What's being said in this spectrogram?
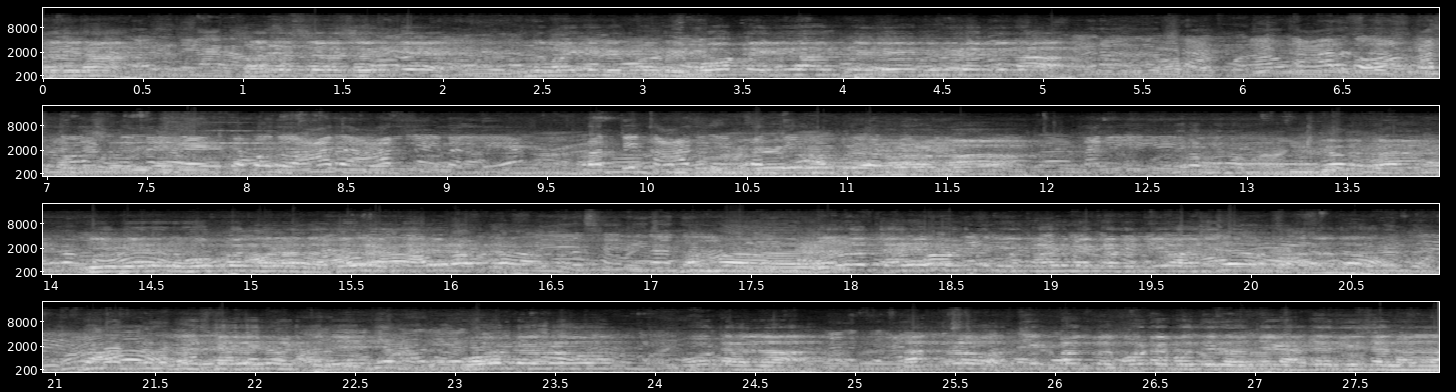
ಸರಿನಾ? ಸದಸ್ಯರ ಸಂಖ್ಯೆ ಇದು ಮೈಂಡಲ್ಲಿ ಇಟ್ಕೊಳ್ರಿ ಫೋಟೋ ಇಲ್ಲ ಅಂತೀವಿ ನೀವು ಹೇಳಂಗಿಲ್ಲ ಪ್ರತಿ ಕಾರ್ಡ್ ಪ್ರತಿ ಒಬ್ರು ನೋಡಮ್ಮ. ನನಗೆ ಇದನ್ನ ನೀವೇನು ಓಪನ್ ಮಾಡೋದು? ಫೋಟೋಗಳು ಫೋಟೋ ಅಲ್ಲ ಮಕ್ಕಳು ಚಿಕ್ಕ ಮಕ್ಕಳು ಫೋಟೋ ಬಂದಿಲ್ಲ ಅಂತೇಳಿ ಅದೇ ರೀಸನ್ ಅಲ್ಲ.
